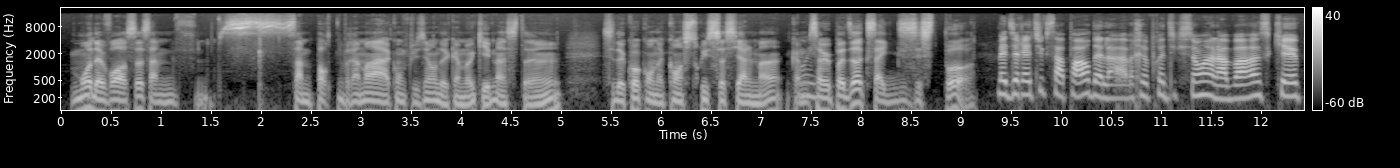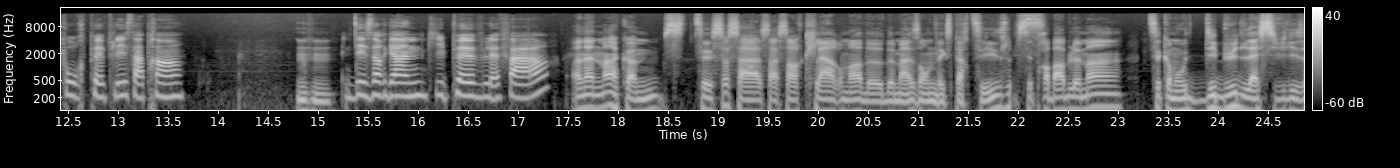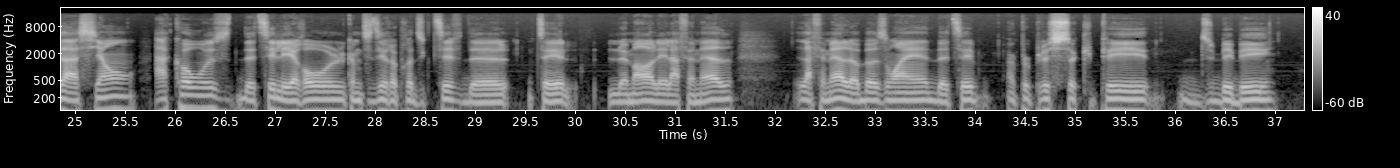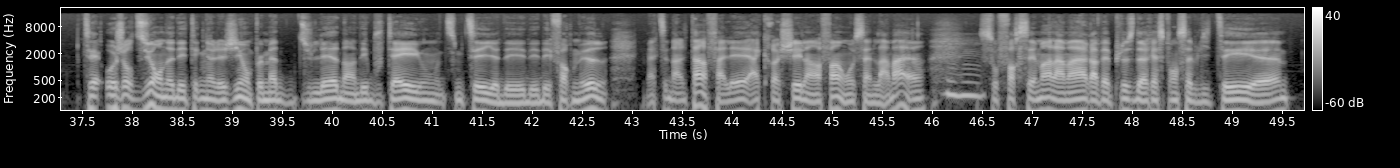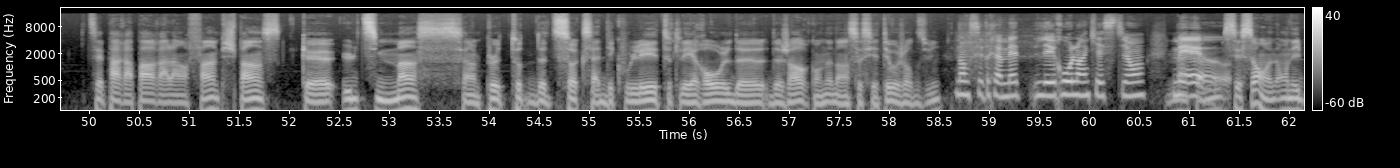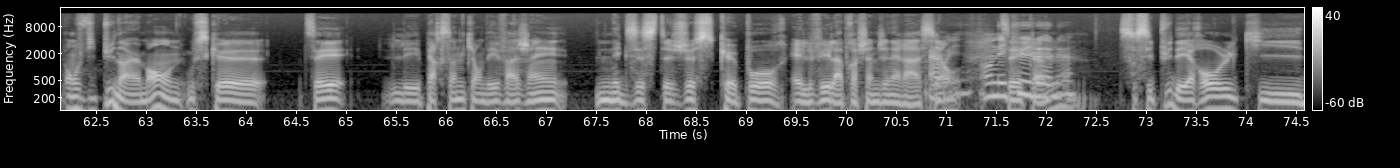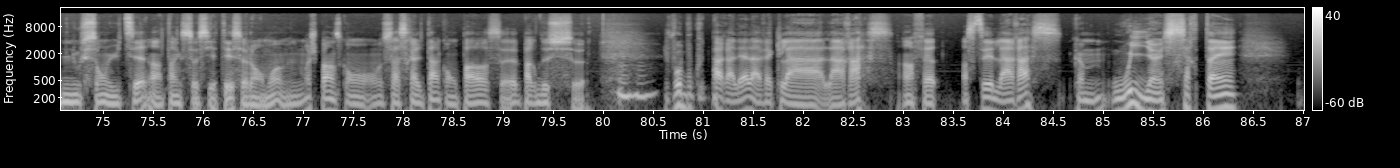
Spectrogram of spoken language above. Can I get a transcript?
moi, de voir ça, ça me, ça me porte vraiment à la conclusion de comme, OK, ben, c'est un- c'est de quoi qu'on a construit socialement. Comme, Oui. Ça veut pas dire que ça existe pas. Mais dirais-tu que ça part de la reproduction à la base, que pour peupler, ça prend Mhm. des organes qui peuvent le faire? Honnêtement, comme ça, ça, ça sort clairement de, de ma zone d'expertise. C'est probablement, c'est comme au début de la civilisation, à cause de, tu sais, les rôles, comme tu dis, reproductifs de, tu sais, le mâle et la femelle. La femelle a besoin de, tu sais, un peu plus s'occuper du bébé. Aujourd'hui, on a des technologies, on peut mettre du lait dans des bouteilles, ou, il y a des, des- des formules. Mais dans le temps, il fallait accrocher l'enfant au sein de la mère. Mhm. Sauf forcément, la mère avait plus de responsabilités euh, par rapport à l'enfant. Puis je pense que ultimement, c'est un peu tout de ça que ça a découlé, tous les rôles de, de genre qu'on a dans la société aujourd'hui. Donc, c'est de remettre les rôles en question. Mais, comme, euh, c'est ça, on, on, est, on vit plus dans un monde où ce que, tu sais, les personnes qui ont des vagins n'existent juste que pour élever la prochaine génération. Ah oui, on n'est plus là, comme- là. Ça, c'est plus des rôles qui nous sont utiles en tant que société, selon moi. Moi, je pense qu'on ça serait le temps qu'on passe euh, par-dessus ça. Mhm. Je vois beaucoup de parallèles avec la, la race, en fait. En la race, comme, oui, il y a un certain,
